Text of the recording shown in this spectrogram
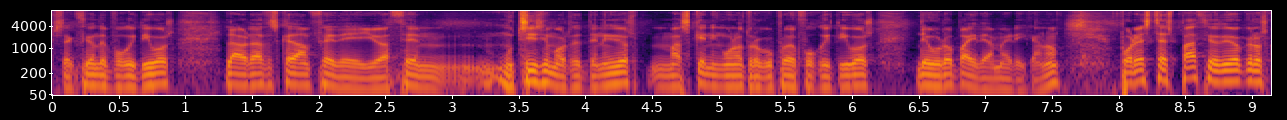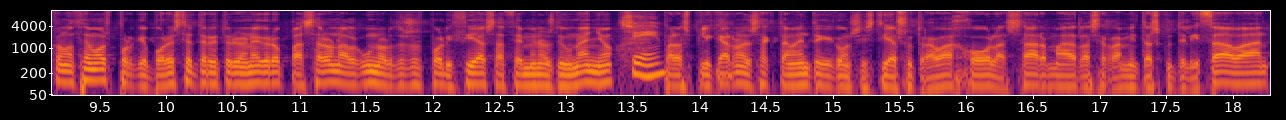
sección de fugitivos, la verdad es que dan fe de ello. Hacen muchísimos detenidos, más que ningún otro grupo de fugitivos de Europa y de América. ¿no? Por este espacio digo que los conocemos porque por este territorio negro pasaron algunos de esos policías hace menos de un año Sí. para explicarnos exactamente qué consistía su trabajo, las armas, las herramientas que utilizaban.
